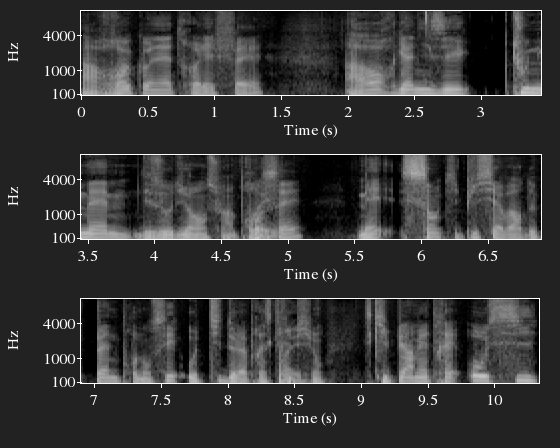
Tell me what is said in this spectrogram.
à reconnaître les faits, à organiser tout de même des audiences ou un procès, mais sans qu'il puisse y avoir de peine prononcée au titre de la prescription? Ce qui permettrait aussi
